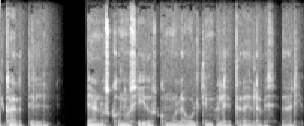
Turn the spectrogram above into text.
cártel eran los conocidos como la última letra del abecedario.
